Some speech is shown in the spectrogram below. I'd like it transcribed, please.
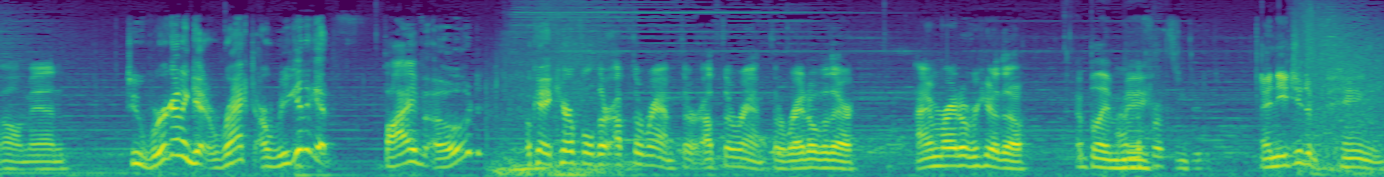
Oh man. Dude, we're gonna get wrecked. Are we gonna get 5 0'd? Okay, careful. They're up the ramp. They're up the ramp. They're right over there. I'm right over here, though. I blame I'm the me. person, dude. I need you to ping.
